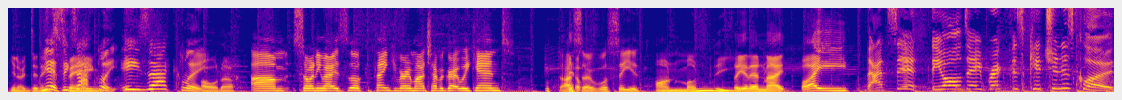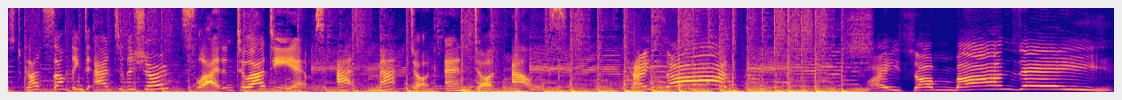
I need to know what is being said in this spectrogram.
You know, Denise yes exactly, exactly. older. Um. So, anyways, look, thank you very much. Have a great weekend. So we'll see you on Monday. See you then, mate. Bye. That's it. The all day breakfast kitchen is closed. Got something to add to the show? Slide into our DMs at matt.and.alex. Hey, son! Play some Bonzi!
